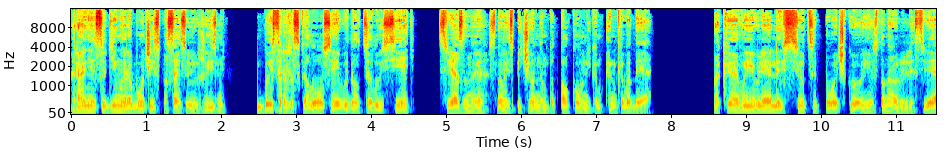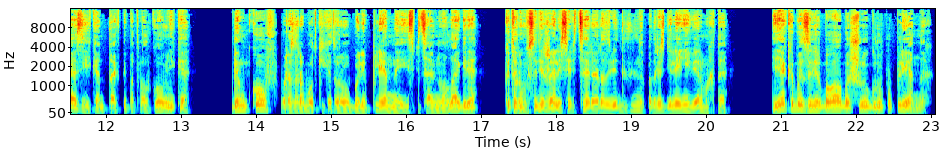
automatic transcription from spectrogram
Ранее судимый рабочий, спасая свою жизнь, быстро раскололся и выдал целую сеть, связанную с новоиспеченным подполковником НКВД. Пока выявляли всю цепочку и устанавливали связи и контакты подполковника, Дымков, в разработке которого были пленные из специального лагеря, в котором содержались офицеры разведывательных подразделений вермахта, якобы завербовал большую группу пленных.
